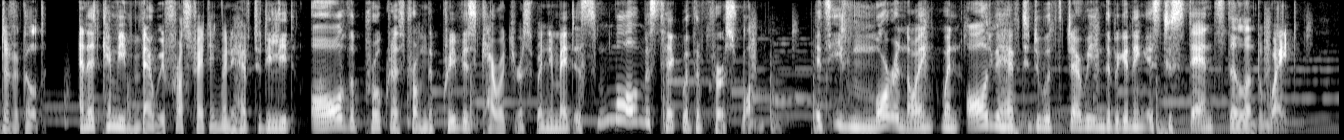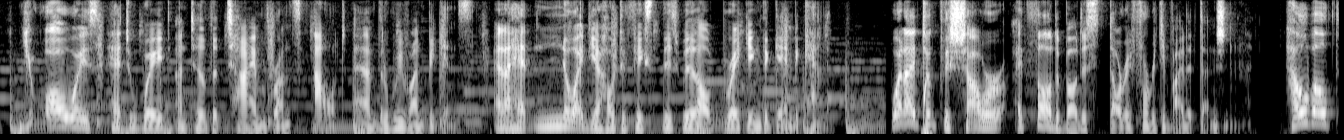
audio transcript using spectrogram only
difficult and it can be very frustrating when you have to delete all the progress from the previous characters when you made a small mistake with the first one. It's even more annoying when all you have to do with Jerry in the beginning is to stand still and wait. You always had to wait until the time runs out and the rewind begins. And I had no idea how to fix this without breaking the game mechanic. When I took the shower, I thought about a story for Divided Dungeon. How about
